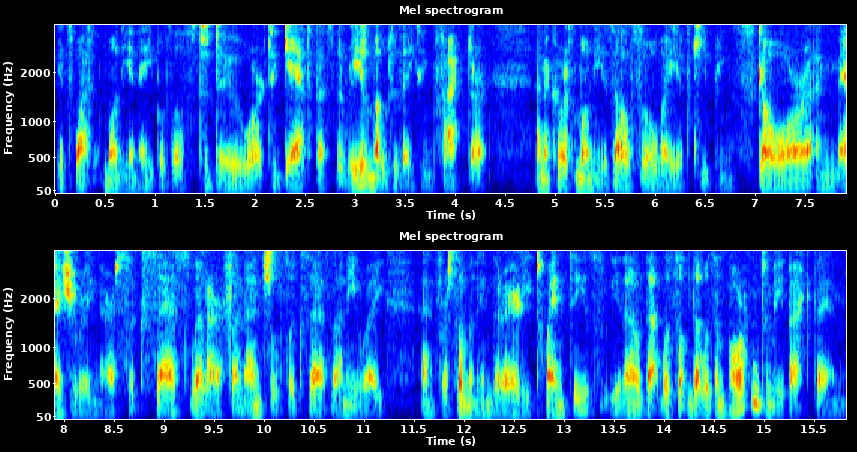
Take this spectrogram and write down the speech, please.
It's what money enables us to do or to get. That's the real motivating factor. And of course, money is also a way of keeping score and measuring our success, well, our financial success anyway. And for someone in their early 20s, you know, that was something that was important to me back then.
